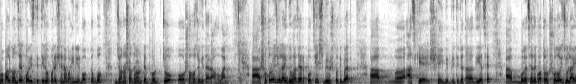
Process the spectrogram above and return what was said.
গোপালগঞ্জের পরিস্থিতির উপরে সেনাবাহিনীর বক্তব্য, জনসাধারণকে ধৈর্য ও সহযোগিতার আহ্বান। সতেরোই জুলাই দু হাজার পঁচিশ, বৃহস্পতিবার আজকে সেই বিবৃতিটা তারা দিয়েছে। বলেছে যে গত ষোলোই জুলাই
